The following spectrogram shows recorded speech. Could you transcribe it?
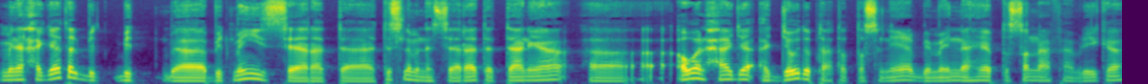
من الحاجات اللي بت بت بتميز سيارات تسلا من السيارات التانية أول حاجة الجودة بتاعت التصنيع بما إنها هي بتصنع في أمريكا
